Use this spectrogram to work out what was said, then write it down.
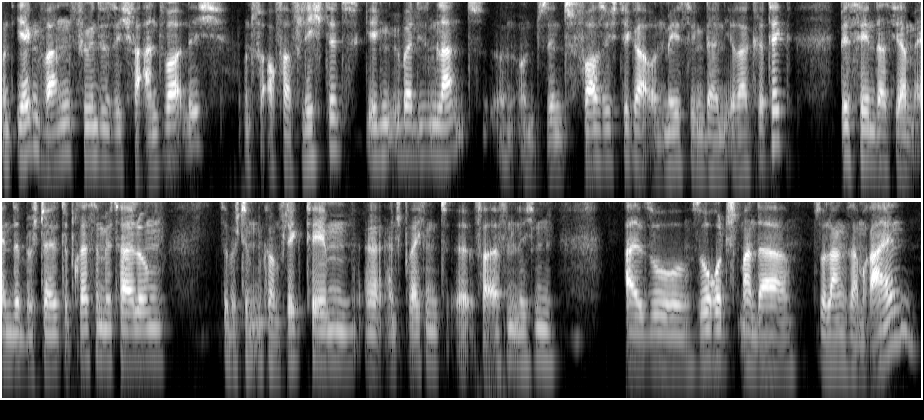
Und irgendwann fühlen sie sich verantwortlich und auch verpflichtet gegenüber diesem Land und, und sind vorsichtiger und mäßigender in ihrer Kritik, bis hin, dass sie am Ende bestellte Pressemitteilungen zu bestimmten Konfliktthemen äh, entsprechend äh, veröffentlichen. Also so rutscht man da so langsam rein.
